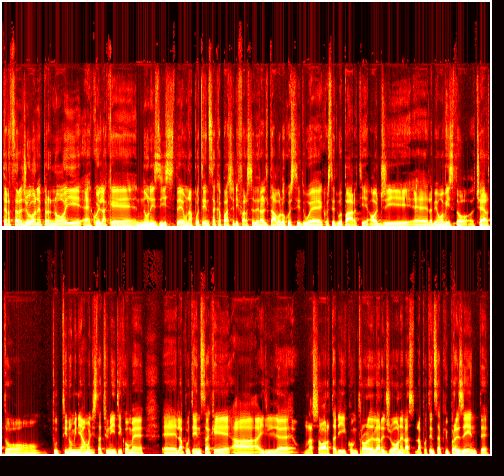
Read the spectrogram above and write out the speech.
terza ragione per noi è quella che non esiste una potenza capace di far sedere al tavolo due, queste due parti. Oggi eh, l'abbiamo visto, certo tutti nominiamo gli Stati Uniti come eh, la potenza che ha il, una sorta di controllo della regione, la, la potenza più presente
